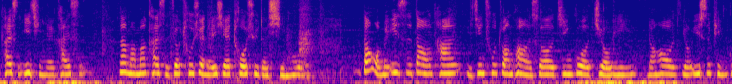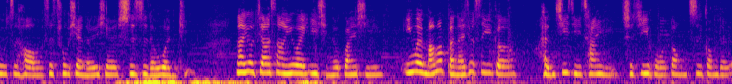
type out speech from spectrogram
开始疫情也开始，那妈妈开始就出现了一些脱序的行为。当我们意识到他已经出状况的时候，经过就医，然后有医师评估之后，是出现了一些失智的问题。那又加上因为疫情的关系，因为妈妈本来就是一个很积极参与慈济活动、志工的人，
